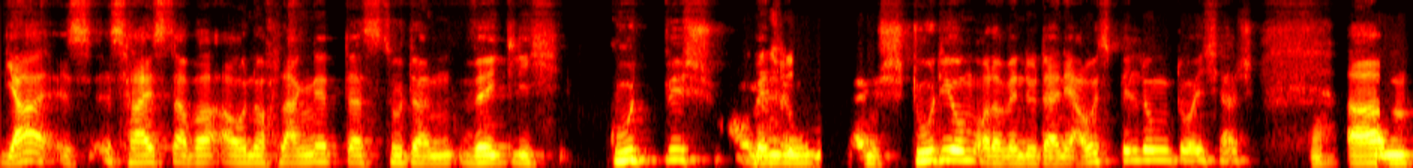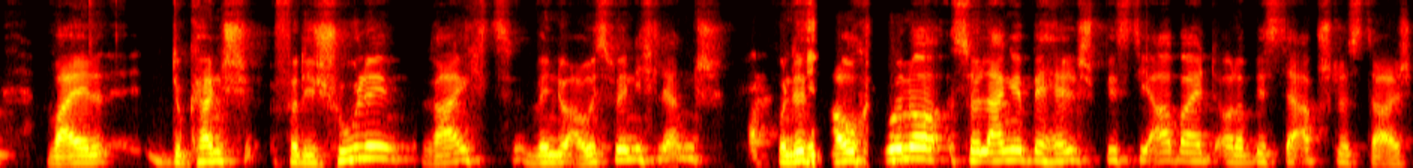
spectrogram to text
ja es, es heißt aber auch noch lange nicht, dass du dann wirklich gut bist, wenn du dein Studium oder wenn du deine Ausbildung durch hast. Ja. Ähm, weil du kannst für die Schule reicht, wenn du auswendig lernst und das auch nur noch so lange behältst, bis die Arbeit oder bis der Abschluss da ist.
